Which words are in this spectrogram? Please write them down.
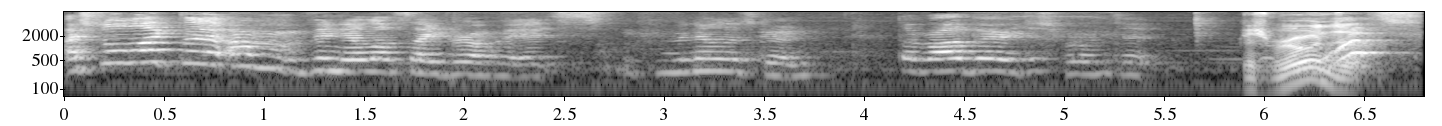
I still like the um vanilla flavor of it. It's vanilla's good. The raspberry just ruins it. Just ruins What? it.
